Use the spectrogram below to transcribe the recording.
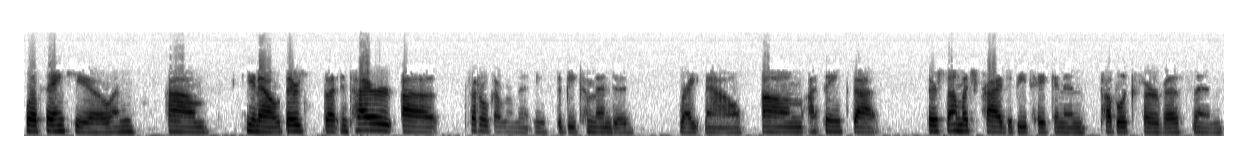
Well, thank you, and um, you know, there's the entire uh, federal government needs to be commended right now. Um, I think that there's so much pride to be taken in public service, and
